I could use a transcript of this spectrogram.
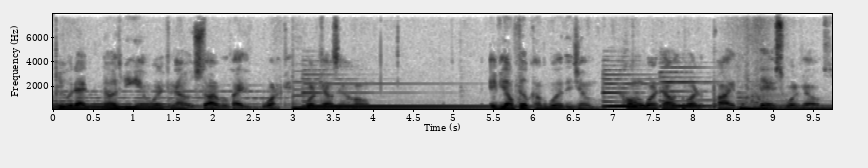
for people that does begin working out, start with like work workouts at home. If you don't feel comfortable at the gym, home workouts are probably the best workouts.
